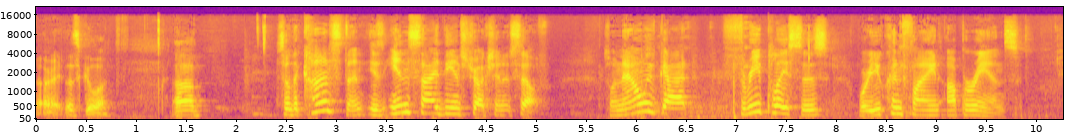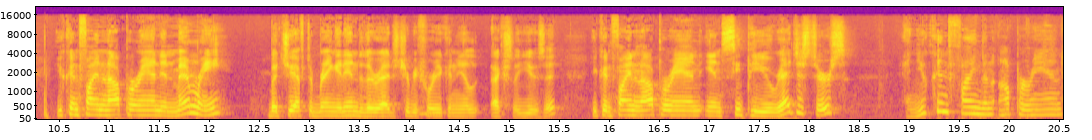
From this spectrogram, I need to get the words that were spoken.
All right, let's go on. Uh, so the constant is inside the instruction itself. So now we've got three places where you can find operands. You can find an operand in memory, but you have to bring it into the register before you can actually use it. You can find an operand in CPU registers, and you can find an operand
